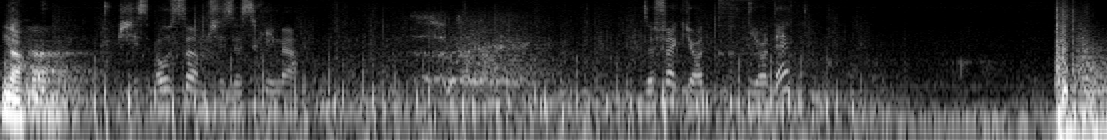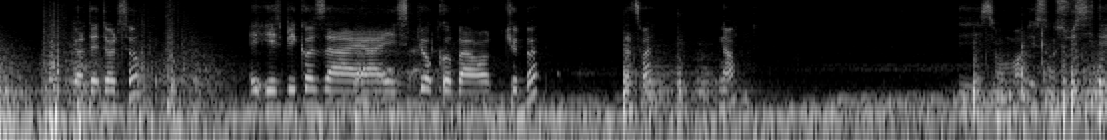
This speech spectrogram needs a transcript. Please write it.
No. She's awesome. She's a screamer. The fuck, you're you're dead? You're dead also? It's because I, I spoke about Cutebot? That's why? No? Ils sont morts, ils sont suicidés.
